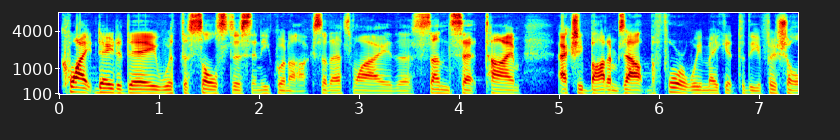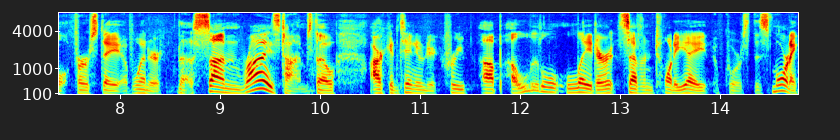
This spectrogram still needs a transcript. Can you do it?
quite day to day with the solstice and equinox, so that's why the sunset time actually bottoms out before we make it to the official first day of winter. The sunrise times, though, are continuing to creep up a little later at 7:28, of course, this morning.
